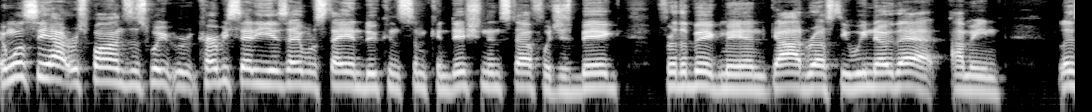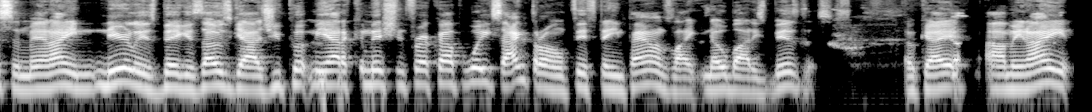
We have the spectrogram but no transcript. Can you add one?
And we'll see how it responds this week. Kirby said he is able to stay and do some conditioning stuff, which is big for the big man. God, Rusty, we know that. I mean, listen, man, I ain't nearly as big as those guys. You put me out of commission for a couple weeks, I can throw on 15 pounds like nobody's business. Okay. I mean, I ain't,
